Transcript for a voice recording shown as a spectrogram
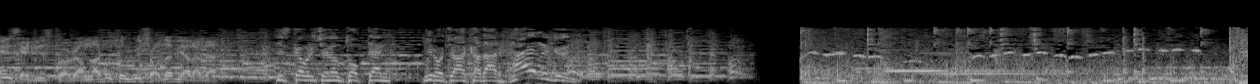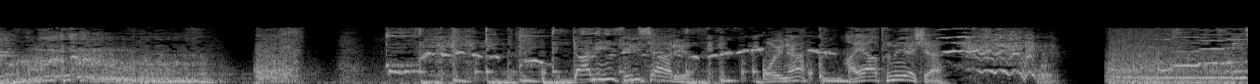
En sevdiğiniz programlar bu Turgun Show'da bir arada. Discovery Channel Top 10 1 Ocağı kadar her gün. Talihin seni çağırıyor. Oyna, hayatını yaşa. Beni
